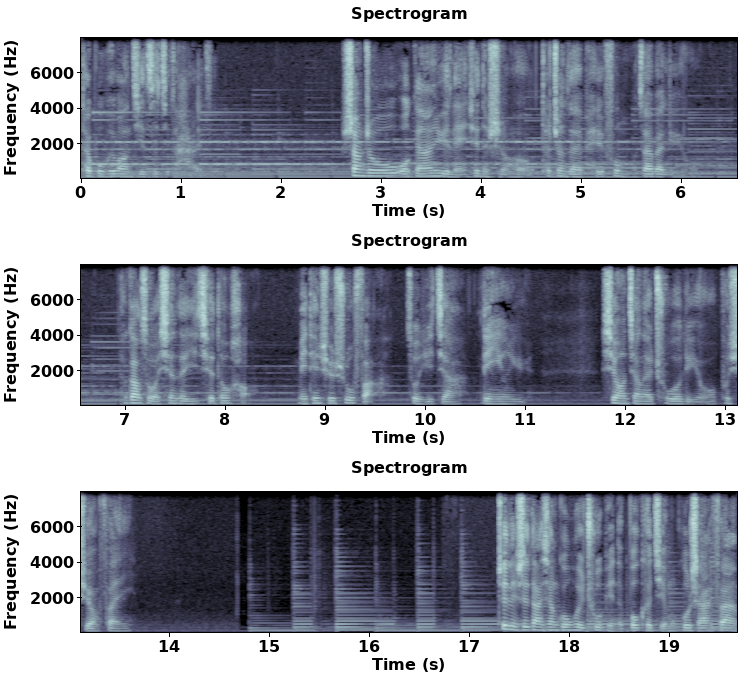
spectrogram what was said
她不会忘记自己的孩子。上周我跟安月联系的时候，她正在陪父母在外旅游。她告诉我现在一切都好，每天学书法、做瑜伽、练英语，希望将来出国旅游不需要翻译。这里是大象公会出品的播客节目故事 FM，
